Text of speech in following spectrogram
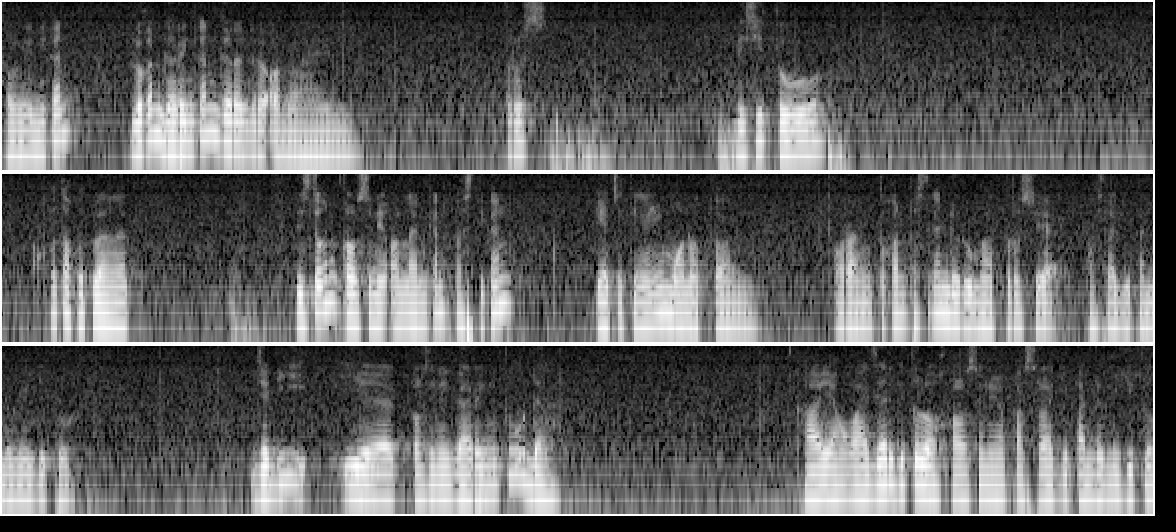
kalau ini kan dulu kan garing kan gara-gara online. Terus di situ aku takut banget. Di situ kan kalau sini online kan pasti kan ya chattingannya monoton. Orang itu kan pasti kan di rumah terus ya pas lagi pandemi gitu. Jadi ya kalau sini garing tuh udah hal yang wajar gitu loh kalau sini pas lagi pandemi gitu.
